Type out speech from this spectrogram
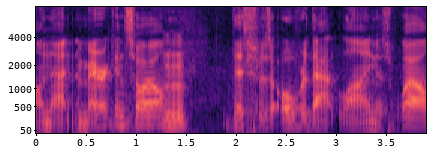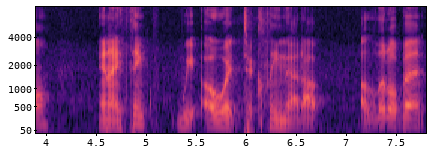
on that in American soil. Mhm. This was over that line as well, and I think we owe it to clean that up a little bit.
